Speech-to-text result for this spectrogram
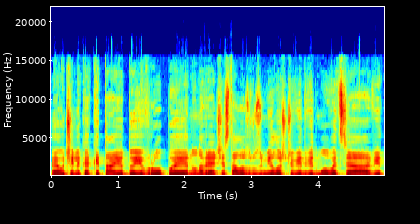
е, очільника Китаю до Європи ну навряд чи стало зрозуміло, що він відмовиться від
